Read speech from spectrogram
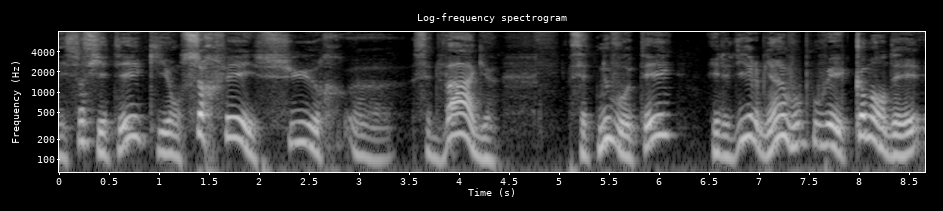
des sociétés qui ont surfé sur euh, cette vague cette nouveauté est de dire, eh bien, vous pouvez commander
